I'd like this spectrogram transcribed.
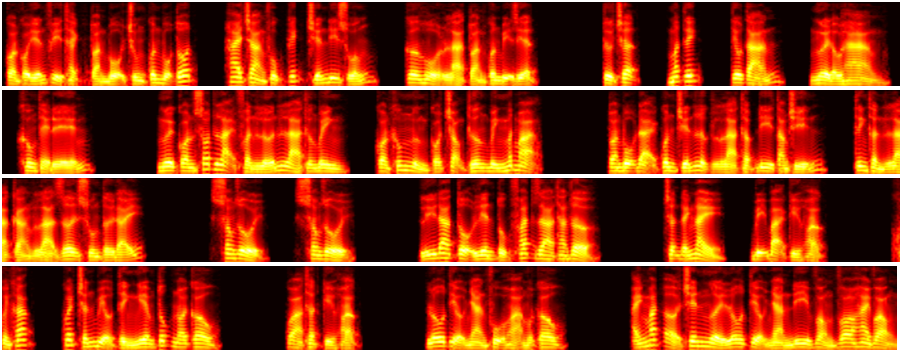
còn có yến phỉ thạch toàn bộ trung quân bộ tốt, hai chàng phục kích chiến đi xuống, cơ hồ là toàn quân bị diệt. Từ trận, mất tích, tiêu tán, người đầu hàng, không thể đếm. Người còn sót lại phần lớn là thương binh, còn không ngừng có trọng thương binh mất mạng. Toàn bộ đại quân chiến lực là thập đi tám chín, tinh thần là càng là rơi xuống tới đáy. Xong rồi xong rồi. Lý đa tộ liên tục phát ra than thở trận đánh này bị bại kỳ hoặc. Khoảnh khắc, quách chấn biểu tình nghiêm túc nói câu. Quả thật kỳ hoặc. Lô tiểu nhàn phụ hỏa một câu. Ánh mắt ở trên người lô tiểu nhàn đi vòng vo hai vòng,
